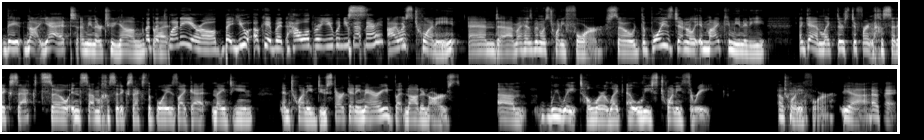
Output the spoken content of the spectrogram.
They not yet. I mean, they're too young, But, but, the twenty year old. But you okay? But how old were you when you got married? I was 20 and uh, my husband was 24. So the boys generally in my community, again, like there's different Hasidic sects. So in some Hasidic sects, the boys like at 19 and 20 do start getting married, but not in ours. Um, we wait till we're like at least 23, Okay. 24. Yeah. Okay.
